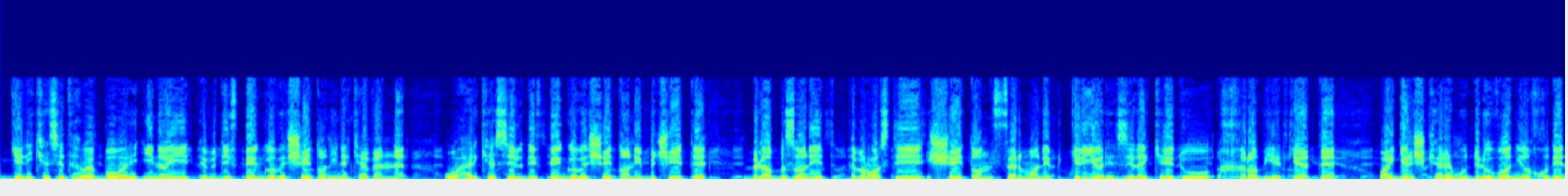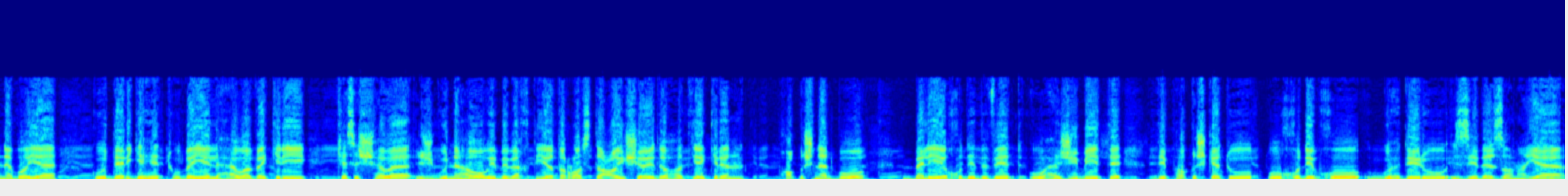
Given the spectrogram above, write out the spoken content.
گلی کسی هوا باوری اینایی بدیف پینگاو شیطانی نکون و هر کسی دیف پینگاو شیطانی بچید بلا بزانید براستی شیطان فرمان بکریاری زیده کرد و خرابیت کرد و اگرش کرم و دلوانی خود نبایه کو درگه توبه الهوا وکری کسش هوا جگونه هواوی به وقتیت راست عایشه دهات یکرن پاقش ند بو بلی خود بوید و هجی بیت دی پاقش کتو و خود بخو گهدیرو زیده زانایه.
